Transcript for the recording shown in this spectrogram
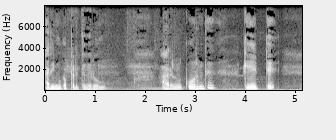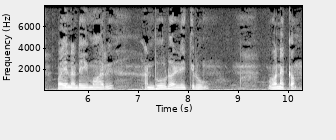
அறிமுகப்படுத்துகிறோம். அருள் கூர்ந்து கேட்டு பயனடையுமாறு அன்போடு அழைக்கிறோம். வணக்கம்.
